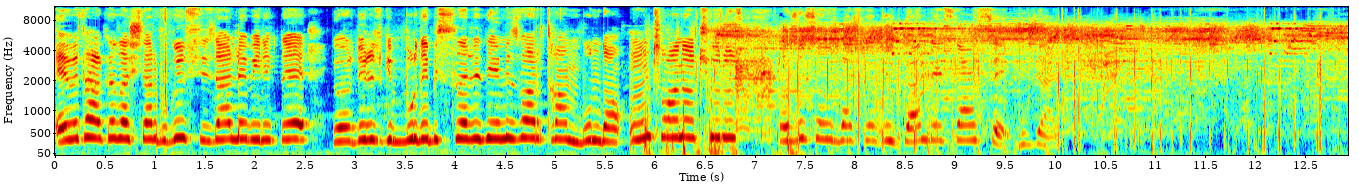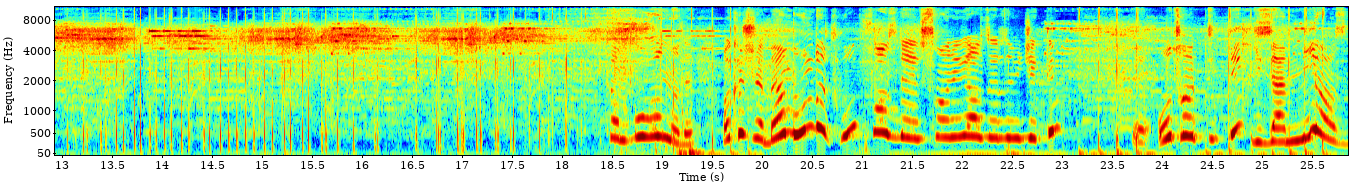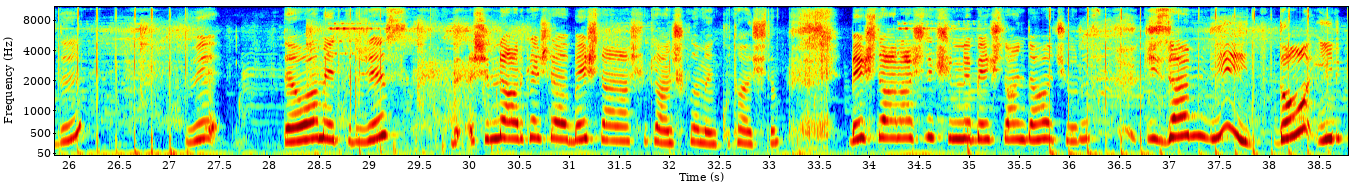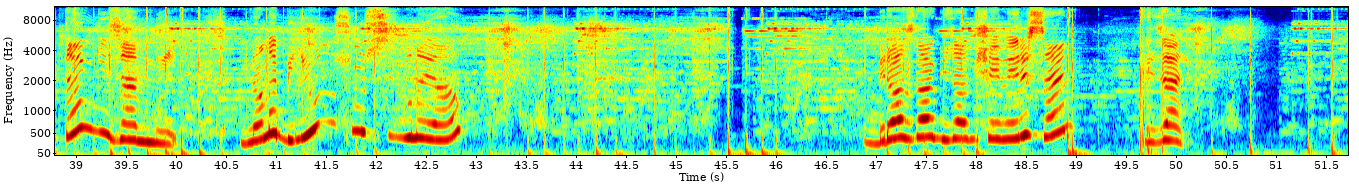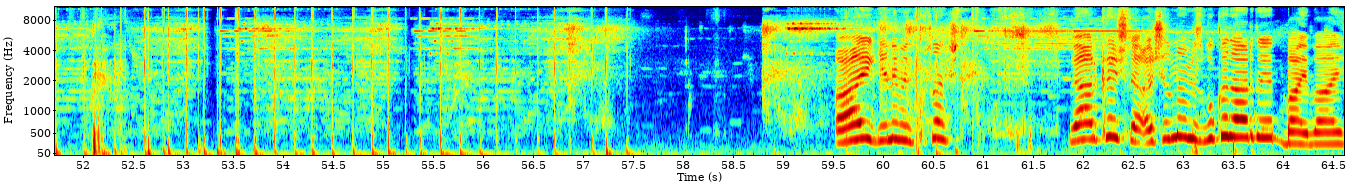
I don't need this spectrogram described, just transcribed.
Evet arkadaşlar bugün sizlerle birlikte gördüğünüz gibi burada bir sıra hediyemiz var. Tam bundan 10 tane açıyoruz. Hazırsanız başlayalım. İlkten destansı. Güzel. Tamam bu olmadı. Arkadaşlar ben bunu da çok fazla efsane yazdırdım diyecektim. E, o taktikte gizemli yazdı. Ve devam ettireceğiz. Şimdi arkadaşlar 5 tane açtık yanlışlıkla ben kutu açtım. 5 tane açtık şimdi 5 tane daha açıyoruz. Gizemli. Daha ilkten gizemli. İnanabiliyor musunuz siz buna ya? Biraz daha güzel bir şey verirsen güzel. Ay gene ben kutu açtım. Ve arkadaşlar açılmamız bu kadardı. Bay bay.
